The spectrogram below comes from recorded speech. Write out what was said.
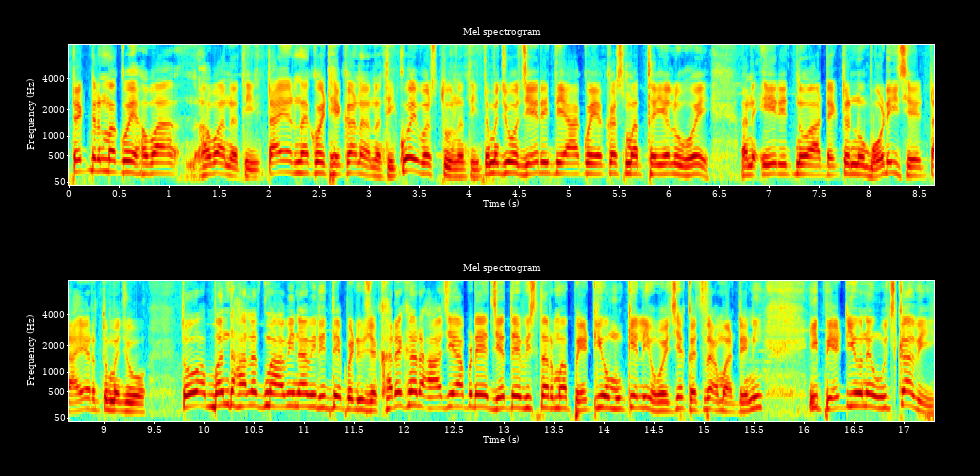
ટ્રેક્ટરમાં કોઈ હવા હવા નથી, ટાયરના કોઈ ઠેકાણા નથી, કોઈ વસ્તુ નથી. તમે જુઓ જે રીતે આ કોઈ અકસ્માત થયેલું હોય અને એ રીતનું આ ટ્રેક્ટરનું બોડી છે, ટાયર તમે જુઓ, તો બંધ હાલતમાં આવીને આવી રીતે પડ્યું છે. ખરેખર આજે આપણે જે તે વિસ્તારમાં પેટીઓ મૂકેલી હોય છે કચરા માટેની એ પેટીઓને ઉચકાવી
